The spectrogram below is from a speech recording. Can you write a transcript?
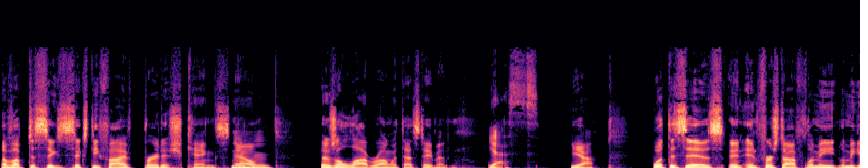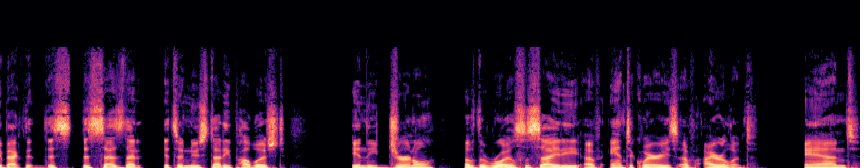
of up to six- 65 British kings. Now, Mhm. there's a lot wrong with that statement. Yes. Yeah. What this is, and, and first off, let me let me get back to this. This says that it's a new study published in the Journal of the Royal Society of Antiquaries of Ireland, and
